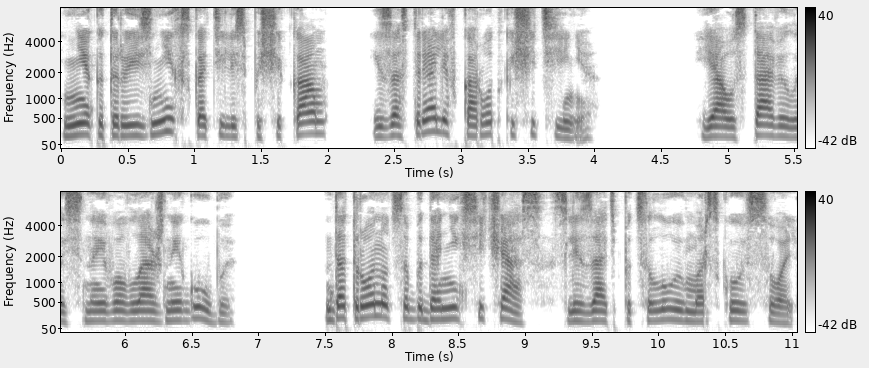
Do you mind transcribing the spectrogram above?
Некоторые из них скатились по щекам и застряли в короткой щетине. Я уставилась на его влажные губы. Дотронуться бы до них сейчас, слезать поцелую морскую соль.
